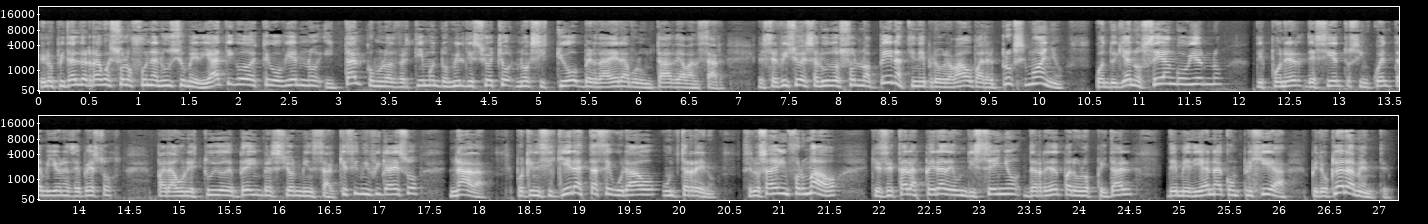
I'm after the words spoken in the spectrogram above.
El hospital de Ragüe solo fue un anuncio mediático de este gobierno y tal como lo advertimos en 2018 no existió verdadera voluntad de avanzar. El servicio de salud Osorno apenas tiene programado para el próximo año, cuando ya no sean gobierno, disponer de 150 millones de pesos para un estudio de preinversión MinSal. ¿Qué significa eso? Nada, porque ni siquiera está asegurado un terreno. Se nos ha informado que se está a la espera de un diseño de red para un hospital de mediana complejidad, pero claramente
